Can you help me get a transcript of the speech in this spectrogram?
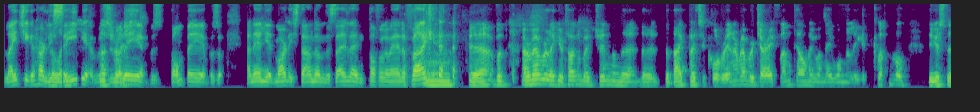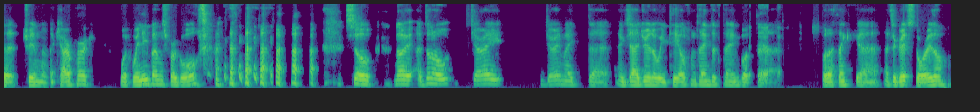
lights you could hardly see. It was That's muddy, right. it was bumpy, it was, and then you had Marty standing on the sideline puffing away in a fag. mm, yeah, but I remember like you're talking about training on the, the, the back pitch at Coleraine. I remember Jerry Flynn telling me when they won the league at Cliftonville, they used to train in the car park with wheelie bins for goals. so now I don't know, Jerry. Jerry might uh, exaggerate a wee tale from time to time, but uh, but I think uh, it's a great story though.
